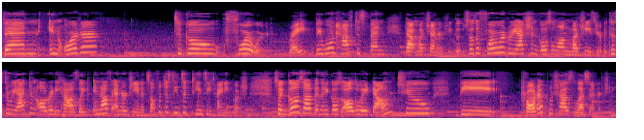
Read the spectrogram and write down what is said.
then in order to go forward, right? They won't have to spend that much energy. So the forward reaction goes along much easier because the reactant already has like enough energy in itself. It just needs a teensy tiny push. So it goes up and then it goes all the way down to the product which has less energy.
